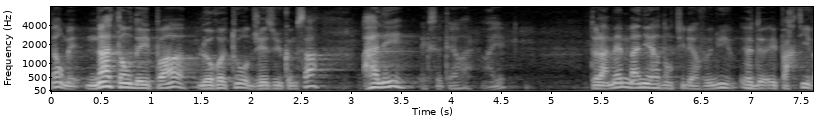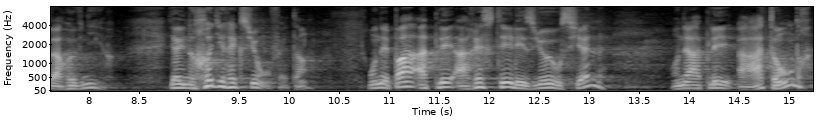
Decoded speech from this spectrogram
Non, mais n'attendez pas le retour de Jésus comme ça, allez, etc. Voyez de la même manière dont il euh, est parti, il va revenir. Il y a une redirection en fait. Hein. On n'est pas appelé à rester les yeux au ciel, on est appelé à attendre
